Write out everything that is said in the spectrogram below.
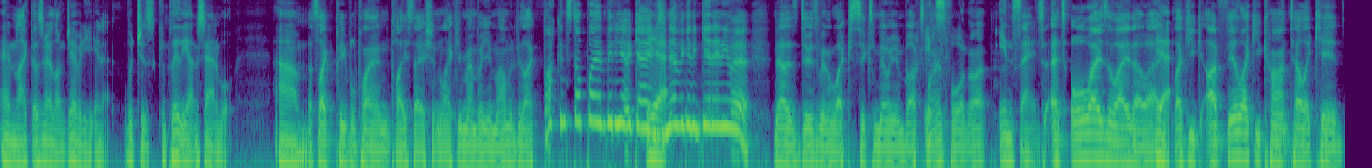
and like there was no longevity in it, which is completely understandable. Um, That's like people playing PlayStation. Like, you remember your mum would be like, fucking stop playing video games. Yeah. You're never going to get anywhere. Now there's dudes winning like six million bucks playing It's- Fortnite. insane. It's, it's always the way, though, eh? Yeah. Like, you, I feel like you can't tell a kid.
